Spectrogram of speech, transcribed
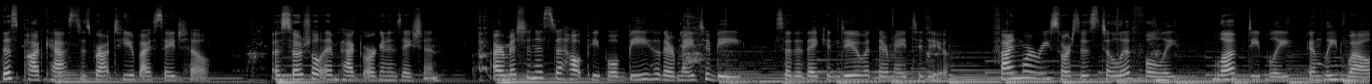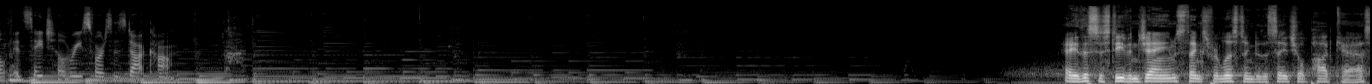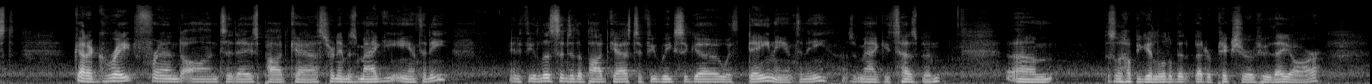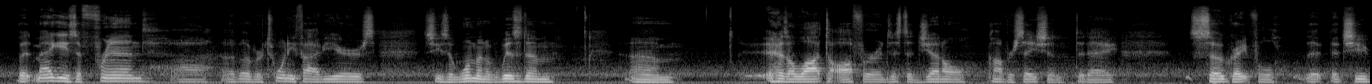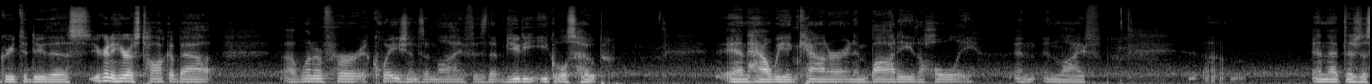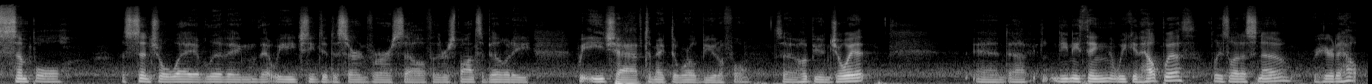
This podcast is brought to you by Sage Hill, a social impact organization. Our mission is to help people be who they're made to be so that they can do what they're made to do. Find more resources to live fully, love deeply, and lead well at sagehillresources.com. Hey, this is Stephen James. Thanks for listening to the Sage Hill podcast. Got a great friend on today's podcast. Her name is Maggie Anthony. And if you listened to the podcast a few weeks ago with Dane Anthony, was Maggie's husband, um, this will help you get a little bit better picture of who they are. But Maggie is a friend uh, of over 25 years. She's a woman of wisdom. Um, has a lot to offer and just a gentle conversation today. So grateful that, that she agreed to do this. You're going to hear us talk about uh, one of her equations in life is that beauty equals hope and how we encounter and embody the holy in, in life. Um, and that there's a simple, essential way of living that we each need to discern for ourselves and the responsibility we each have to make the world beautiful. So I hope you enjoy it. And uh, if you need anything we can help with, please let us know. We're here to help.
